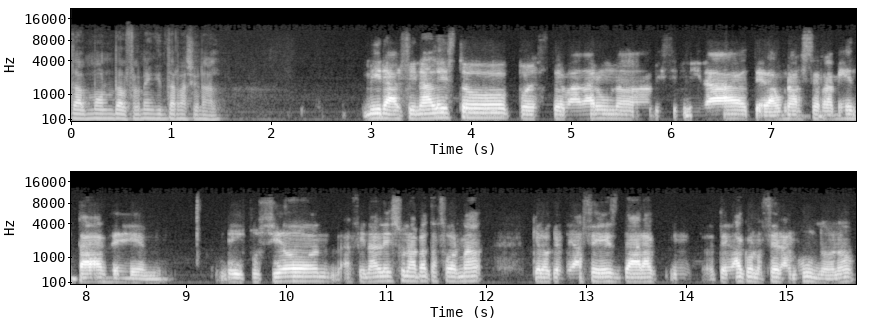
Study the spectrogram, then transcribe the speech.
del món del flamenc internacional? Mira, al final esto pues te va a dar una visibilidad, te da unas herramientas de, difusión. Al final es una plataforma que lo que te hace es dar a, te da a conocer al mundo, ¿no?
